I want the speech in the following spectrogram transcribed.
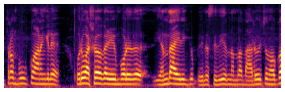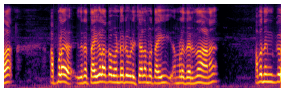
ഇത്രയും പൂക്കുവാണെങ്കിൽ ഒരു വർഷമൊക്കെ കഴിയുമ്പോൾ ഇത് എന്തായിരിക്കും? ഇതിന്റെ സ്ഥിതി എന്ന് നമ്മളൊന്ന് ആലോചിച്ച് നോക്കുക. അപ്പോൾ ഇതിന്റെ തൈകളൊക്കെ വേണ്ടവർ വിളിച്ചാൽ നമ്മൾ തൈ നമ്മൾ തരുന്നതാണ്. അപ്പോൾ നിങ്ങൾക്ക്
